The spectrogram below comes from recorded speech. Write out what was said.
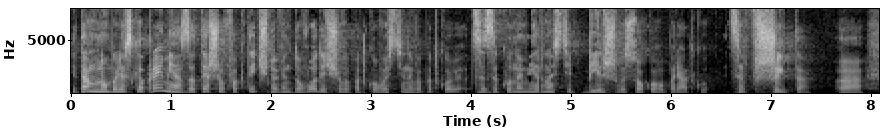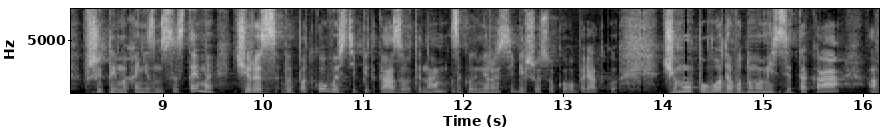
І там Нобелівська премія за те, що фактично він доводить, що випадковості не випадкові. Це закономірності більш високого порядку. Це вшита. Е, Вшитий механізм системи через випадковості підказувати нам закономірності більш високого порядку. Чому погода в одному місці така, а в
